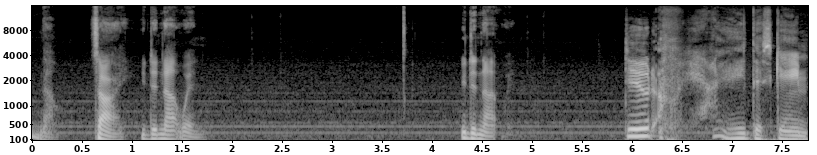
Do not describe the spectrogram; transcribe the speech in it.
no. Sorry, you did not win. You did not win. Dude, oh, yeah, I hate this game.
